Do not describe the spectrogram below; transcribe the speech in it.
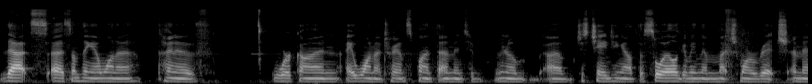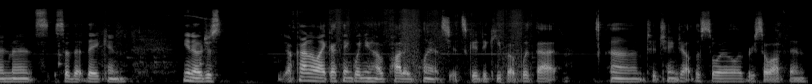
That's uh, something I want to kind of work on. I want to transplant them into, you know, uh, just changing out the soil, giving them much more rich amendments so that they can, you know, just kind of like I think when you have potted plants, it's good to keep up with that um, to change out the soil every so often.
